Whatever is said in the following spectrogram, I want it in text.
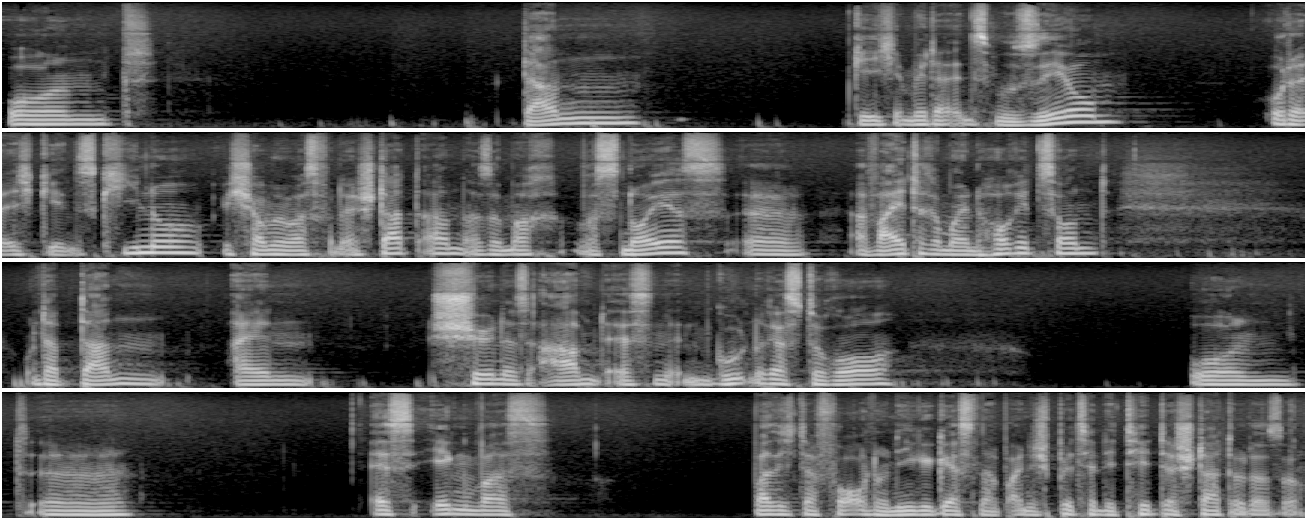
und dann gehe ich entweder ins Museum oder ich gehe ins Kino, ich schaue mir was von der Stadt an, also mache was Neues, äh, erweitere meinen Horizont und habe dann ein schönes Abendessen in einem guten Restaurant und äh, esse irgendwas, was ich davor auch noch nie gegessen habe, eine Spezialität der Stadt oder so.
